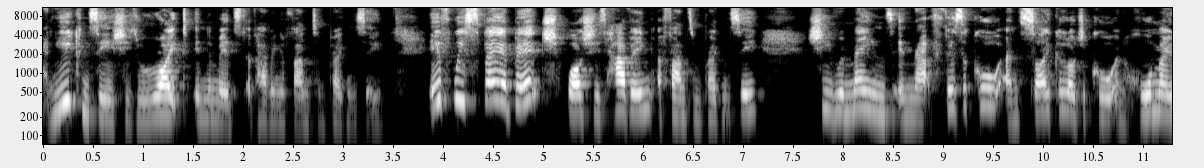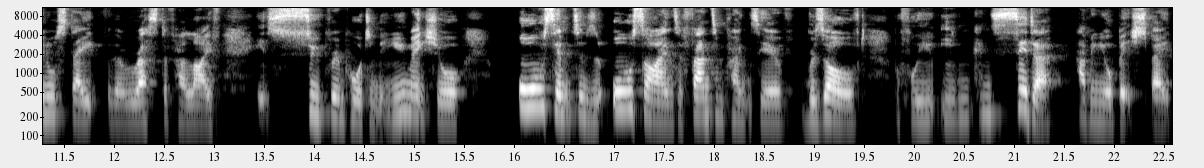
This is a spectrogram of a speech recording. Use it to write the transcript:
And you can see she's right in the midst of having a phantom pregnancy. If we spay a bitch while she's having a phantom pregnancy, she remains in that physical and psychological and hormonal state for the rest of her life. It's super important that you make sure all symptoms and all signs of phantom pregnancy are resolved before you even consider having your bitch spayed.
